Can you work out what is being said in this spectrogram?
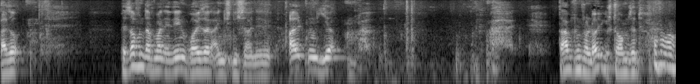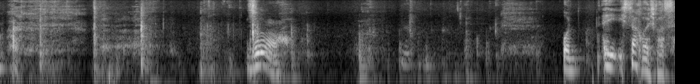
Also, besoffen darf man in den Häusern eigentlich nicht sein. In den alten hier. Da haben schon Leute gestorben sind. so. Und ey, ich sag euch was.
